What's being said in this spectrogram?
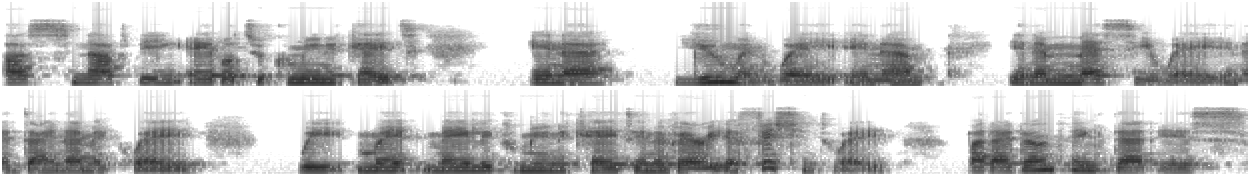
us not being able to communicate in a human way, in a in a messy way, in a dynamic way. We mainly communicate in a very efficient way, but I don't think that is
